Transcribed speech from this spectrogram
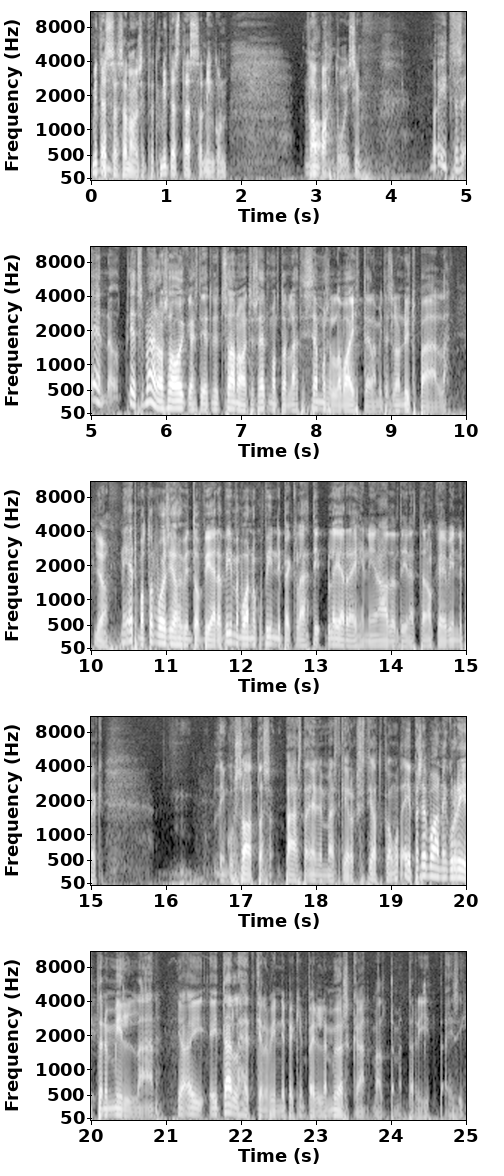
Mitä sä sanoisit, että mitäs tässä niin kuin no, tapahtuisi? No itse asiassa en, no, tiedätkö, mä en osaa oikeasti että nyt sanoa, että jos Edmonton lähtisi semmoisella vaihteella, mitä sillä on nyt päällä, ja. niin Edmonton voisi ihan hyvin ton viedä. Viime vuonna, kun Winnipeg lähti playereihin, niin ajateltiin, että no okei, okay, Winnipeg niin kuin saattaisi päästä ensimmäisestä kierroksesta jatkoon, mutta eipä se vaan niin kuin riittänyt millään. Ja ei, ei tällä hetkellä Winnipegin pelillä myöskään välttämättä riittäisi.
